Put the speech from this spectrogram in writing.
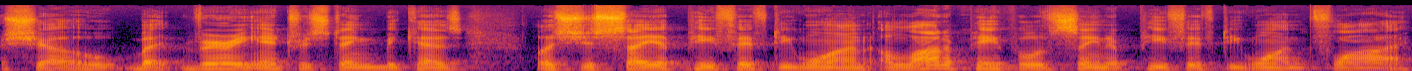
show, but very interesting because let's just say a P 51. A lot of people have seen a P 51 fly.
